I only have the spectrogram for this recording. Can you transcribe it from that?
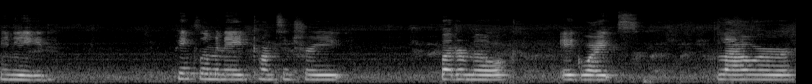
You need pink lemonade concentrate, buttermilk, egg whites, flour,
